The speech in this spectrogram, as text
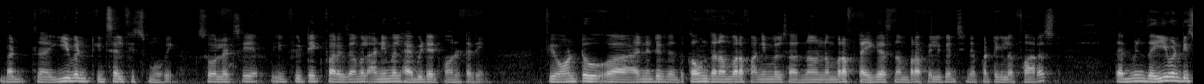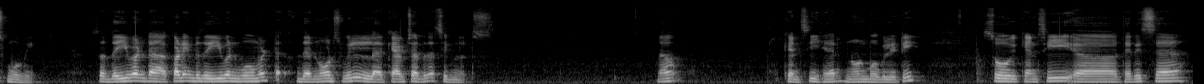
but the event itself is moving. So, let us say if you take for example animal habitat monitoring, if you want to uh, identify the count the number of animals or number of tigers, number of elephants in a particular forest, that means the event is moving. So, the event uh, according to the event movement the nodes will uh, capture the signals. Now, you can see here non mobility. So, you can see uh, there is a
